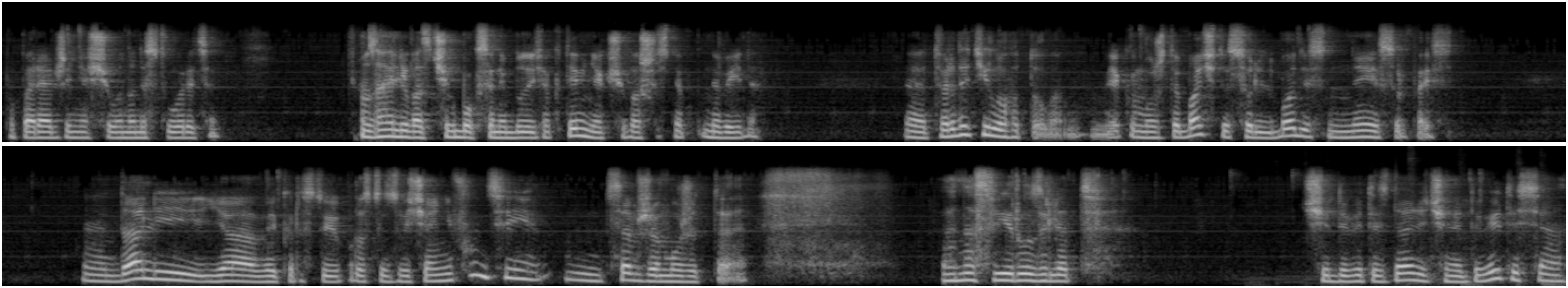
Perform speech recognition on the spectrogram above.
Попередження, що воно не створиться. Взагалі у вас чекбокси не будуть активні, якщо у вас щось не, вийде. Тверде тіло готове. Як ви можете бачити, Solid Bodies, не Surface. Далі я використаю просто звичайні функції. Це вже можете е, на свій розгляд чи дивитись далі, чи не дивитися,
